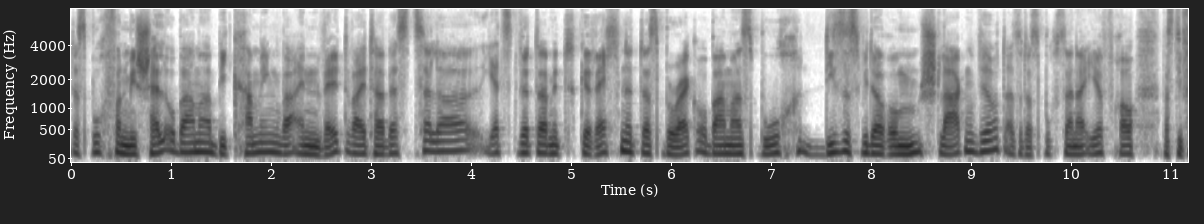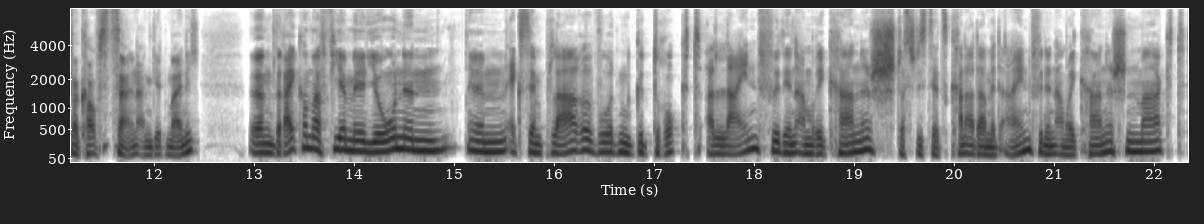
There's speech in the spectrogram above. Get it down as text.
Das Buch von Michelle Obama, Becoming, war ein weltweiter Bestseller. Jetzt wird damit gerechnet, dass Barack Obamas Buch dieses wiederum schlagen wird. Also das Buch seiner Ehefrau, was die Verkaufszahlen angeht, meine ich. 3,4 Millionen ähm, Exemplare wurden gedruckt, allein für den amerikanisch, das schließt jetzt Kanada mit ein, für den amerikanischen Markt.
